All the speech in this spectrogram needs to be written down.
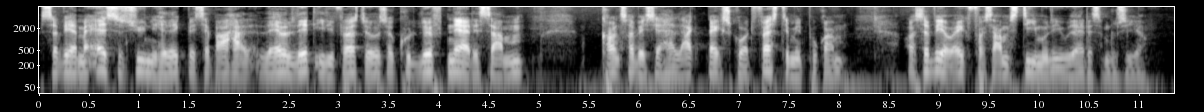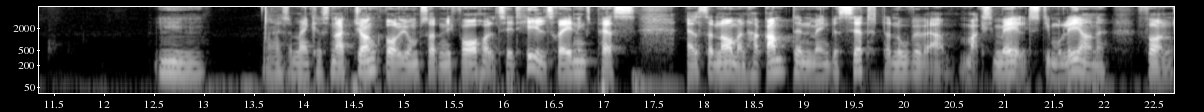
så vil jeg med al sandsynlighed ikke, hvis jeg bare har lavet lidt i de første øvelser, kunne løfte nær det samme, kontra hvis jeg har lagt back squat først i mit program. Og så vil jeg jo ikke få samme stimuli ud af det, som du siger. Mm. Altså man kan snakke junk volume sådan i forhold til et helt træningspas. Altså når man har ramt den mængde sæt, der nu vil være maksimalt stimulerende for en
